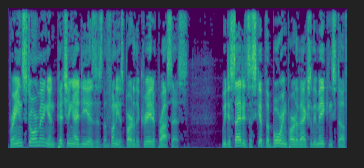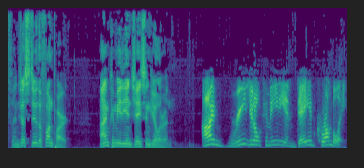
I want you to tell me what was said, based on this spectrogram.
Brainstorming and pitching ideas is the funniest part of the creative process. We decided to skip the boring part of actually making stuff and just do the fun part. I'm comedian Jason Gillerin. I'm regional comedian Dave Crumbly.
